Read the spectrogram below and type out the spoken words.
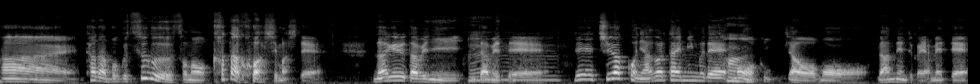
はい。ただ僕、すぐ、その、肩壊しまして、投げるたびに痛めてへ、で、中学校に上がるタイミングではいもう、ピッチャーをもう、断念というかやめて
